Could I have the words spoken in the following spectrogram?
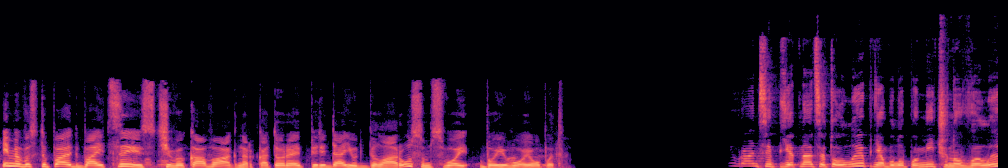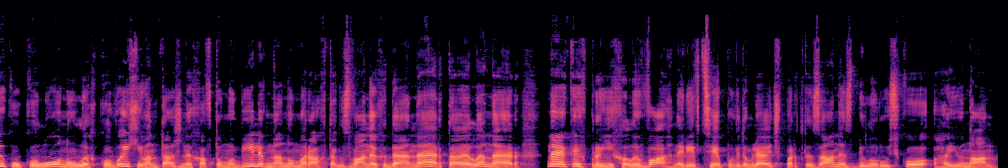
Ими выступают бойцы из ЧВК «Вагнер», которые передают белорусам свой боевой опыт. І Вранці 15 липня було помічено велику колону легкових і вантажних автомобілів на номерах так званих ДНР та ЛНР, на яких приїхали вагнерівці, повідомляють партизани з білоруського гаюна.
